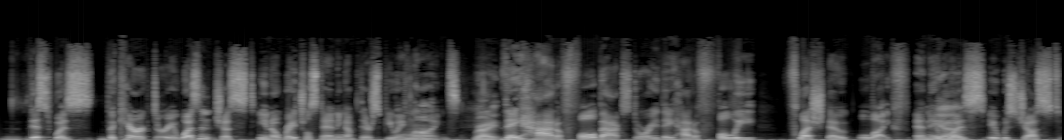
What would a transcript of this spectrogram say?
this was the character it wasn't just you know rachel standing up there spewing lines Right. they had a full backstory they had a fully fleshed out life and it Yeah. was it was just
